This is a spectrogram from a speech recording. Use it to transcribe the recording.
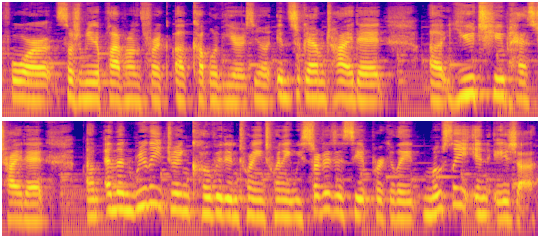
for social media platforms for a couple of years. You know, Instagram tried it, uh, YouTube has tried it. Um, and then, really, during COVID in 2020, we started to see it percolate mostly in Asia,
